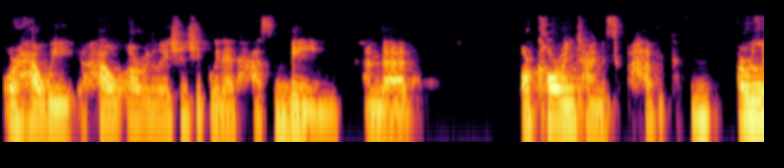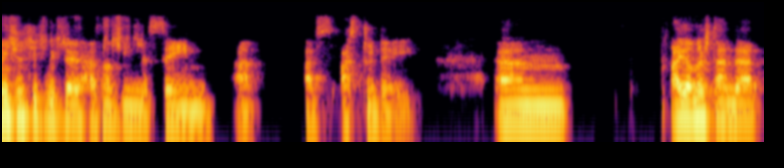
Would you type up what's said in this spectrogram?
or how we how our relationship with it has been and that our current times have our relationship with that has not been the same uh, as as today. And i understand that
